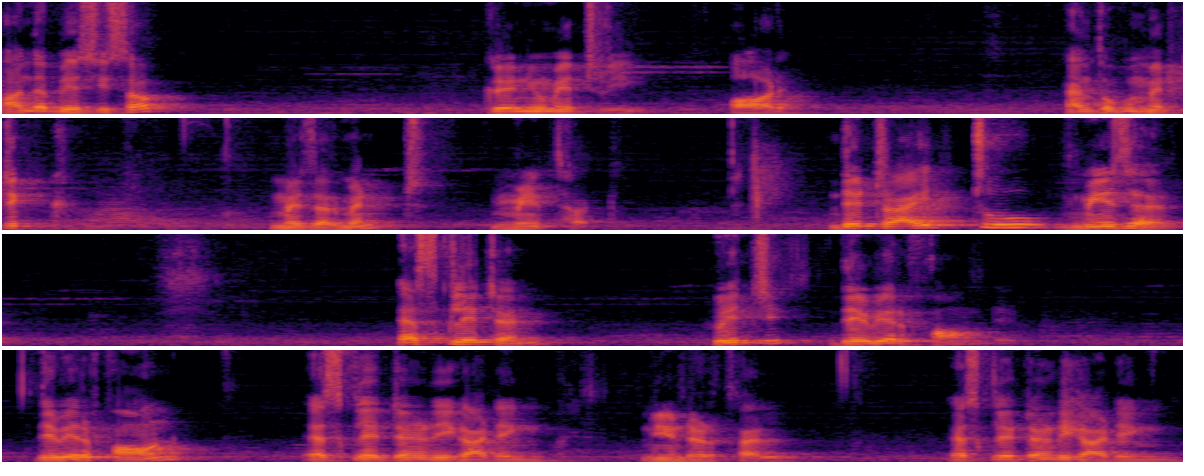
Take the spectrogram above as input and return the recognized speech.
on the basis of craniometry or anthropometric measurement method. They tried to measure a skeleton which they were found. They were found a skeleton regarding Neanderthal, a skeleton regarding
